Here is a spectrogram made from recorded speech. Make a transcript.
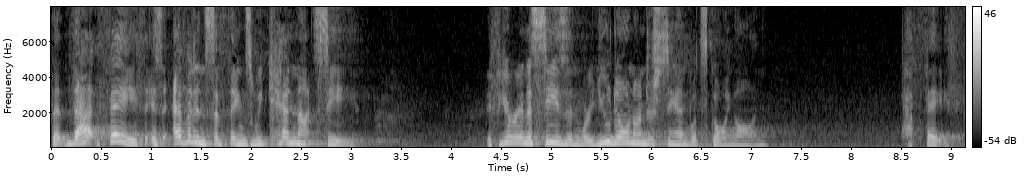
that that faith is evidence of things we cannot see. If you're in a season where you don't understand what's going on, have faith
